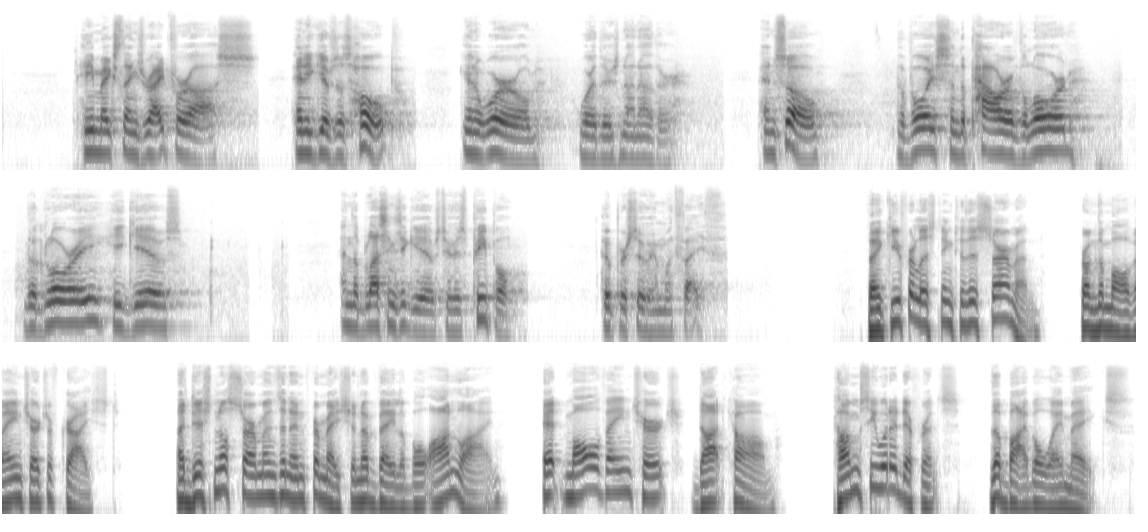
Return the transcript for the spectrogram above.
He makes things right for us, and he gives us hope in a world where there's none other. And so, the voice and the power of the Lord, the glory he gives, and the blessings he gives to his people who pursue him with faith. Thank you for listening to this sermon from the Mulvane Church of Christ. Additional sermons and information available online at mulvanechurch.com. Come see what a difference the Bible way makes.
